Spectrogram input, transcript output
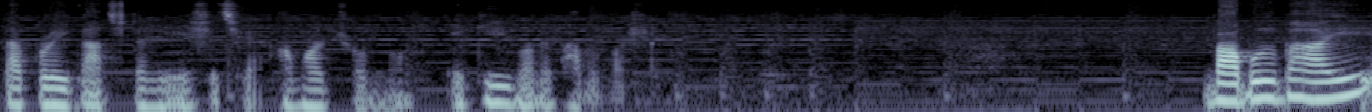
তারপর এই গাছটা নিয়ে এসেছে আমার জন্য। একেই বলে ভালোবাসা। বাবুল ভাই,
